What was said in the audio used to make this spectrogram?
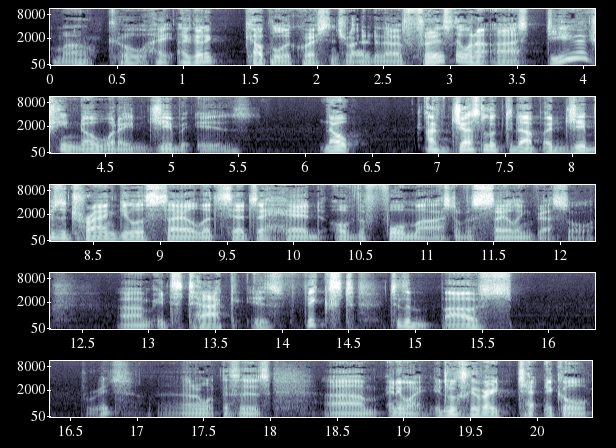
Wow. Cool. Hey, I got a couple of questions related to that. First, I want to ask: Do you actually know what a jib is? Nope. I've just looked it up. A jib is a triangular sail that sets ahead of the foremast of a sailing vessel. Um, its tack is fixed to the bowsprit. I don't know what this is. Um, anyway, it looks like a very technical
